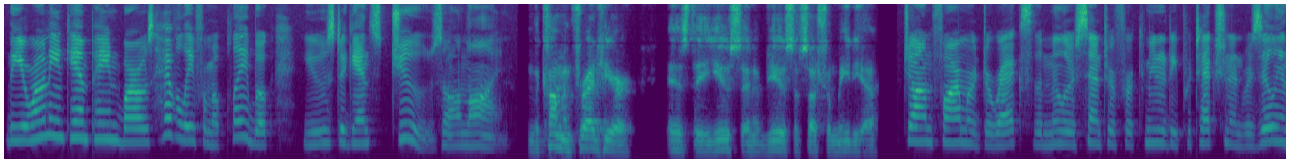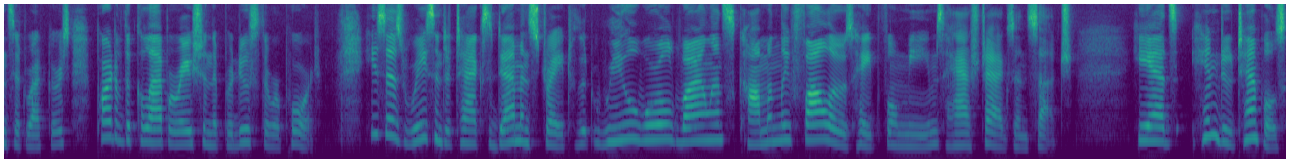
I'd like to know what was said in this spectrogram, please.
the Iranian campaign borrows heavily from a playbook used against Jews online. The common thread here is the use and abuse of social media. John Farmer directs the Miller Center for Community Protection and Resilience at Rutgers, part of the collaboration that produced the report. He says recent attacks demonstrate that real world violence commonly follows hateful memes, hashtags, and such. He adds Hindu temples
